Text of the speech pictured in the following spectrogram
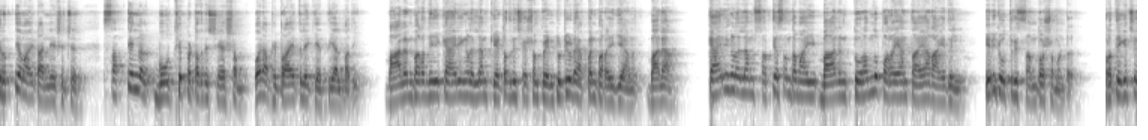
കൃത്യമായിട്ട് അന്വേഷിച്ച് സത്യങ്ങൾ ബോധ്യപ്പെട്ടതിന് ശേഷം ഒരഭിപ്രായത്തിലേക്ക് എത്തിയാൽ മതി. ബാലൻ പറഞ്ഞ ഈ കാര്യങ്ങളെല്ലാം കേട്ടതിന് ശേഷം പെൺകുട്ടിയുടെ അപ്പൻ പറയുകയാണ് ബാല കാര്യങ്ങളെല്ലാം സത്യസന്ധമായി ബാലൻ തുറന്നു പറയാൻ തയ്യാറായതിൽ എനിക്ക് ഒത്തിരി സന്തോഷമുണ്ട്. പ്രത്യേകിച്ച്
